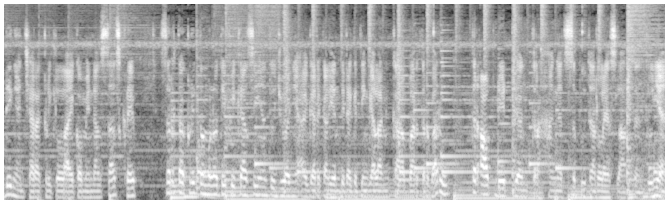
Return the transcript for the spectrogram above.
Dengan cara klik like, komen, dan subscribe serta klik tombol notifikasi yang tujuannya agar kalian tidak ketinggalan kabar terbaru, terupdate, dan terhangat seputar Leslar tentunya.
